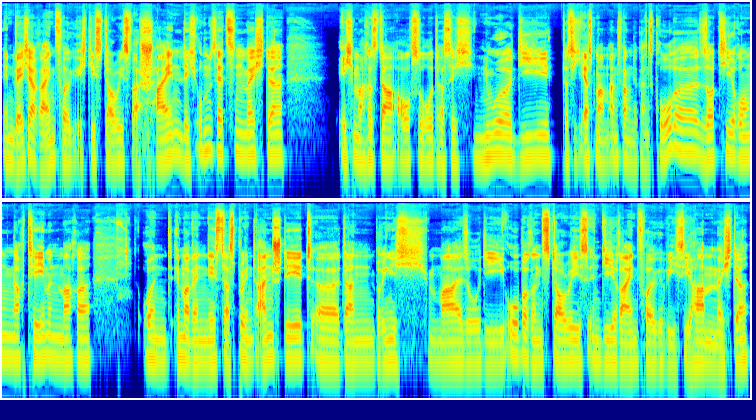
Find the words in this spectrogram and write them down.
in welcher Reihenfolge ich die Stories wahrscheinlich umsetzen möchte. Ich mache es da auch so, dass ich nur die, dass ich erstmal am Anfang eine ganz grobe Sortierung nach Themen mache. Und immer wenn nächster Sprint ansteht, äh, dann bringe ich mal so die oberen Stories in die Reihenfolge, wie ich sie haben möchte,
